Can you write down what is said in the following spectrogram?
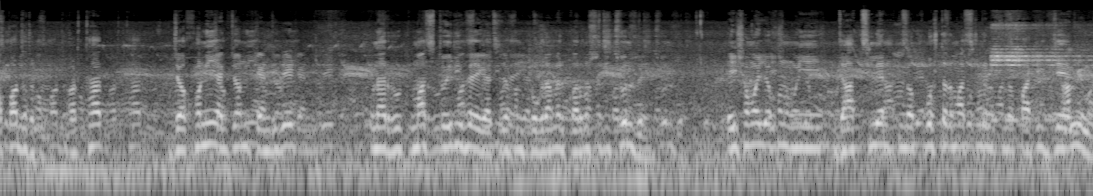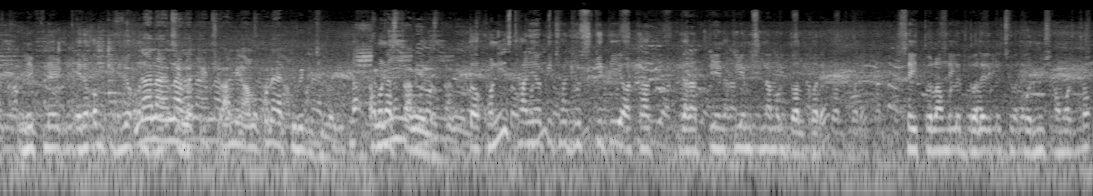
অপরাধ অর্থাৎ যখনই একজন ক্যান্ডিডেট ওনার রুট মাছ তৈরি হয়ে গেছে যখন প্রোগ্রামের কর্মসূচি চলবে। এই সময় যখন উনি যাচ্ছিলেন কিংবা পোস্টার মারছিলেন কিংবা পার্টির যে লিফলেট এরকম কিছু যখন না না না আমি আমার কোনো অ্যাক্টিভিটি ছিল তখনই স্থানীয় তখনই স্থানীয় কিছু দুষ্কৃতী অর্থাৎ যারা টিএমসি নামক দল করে সেই তোলামূলের দলের কিছু কর্মী সমর্থক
